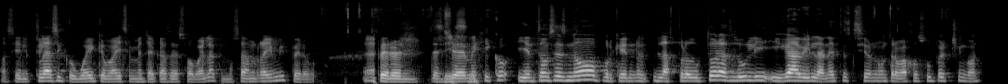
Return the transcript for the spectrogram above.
Así el clásico güey que va y se mete a casa de su abuela, como Sam Raimi, pero, pero en, Ciudad de México. Y entonces no, porque las productoras Luli y Gaby, la neta es que hicieron un trabajo súper chingón.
